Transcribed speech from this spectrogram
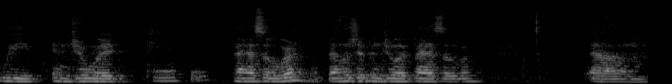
we enjoyed Passover. Passover. The fellowship enjoyed Passover. Um,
